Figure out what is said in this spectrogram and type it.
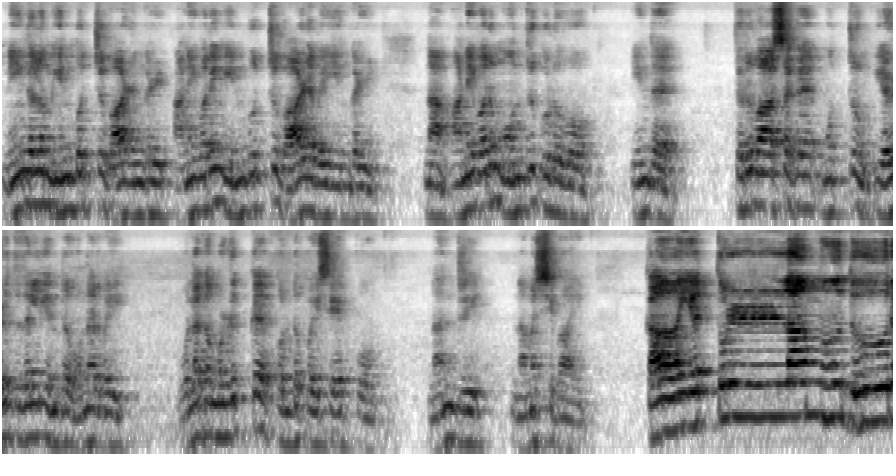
நீங்களும் இன்புற்று வாழுங்கள். அனைவரையும் இன்புற்று வாழ வையுங்கள். நாம் அனைவரும் ஒன்று கூடுவோம். இந்த திருவாசக முற்றும் எழுதுதல் என்ற உணர்வை உலகம் முழுக்க கொண்டு போய் சேர்ப்போம். நன்றி. நமசிவாயம் காயத்துள்ளமுதூர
